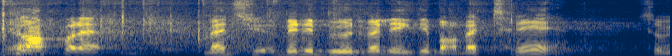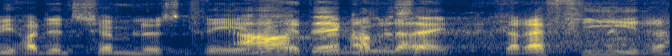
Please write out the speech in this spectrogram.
Klapp for det. Men, men det burde vel egentlig bare vært tre, så vi hadde en sømløs treenighet. Ja, det men kan du der, si. Der er fire.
